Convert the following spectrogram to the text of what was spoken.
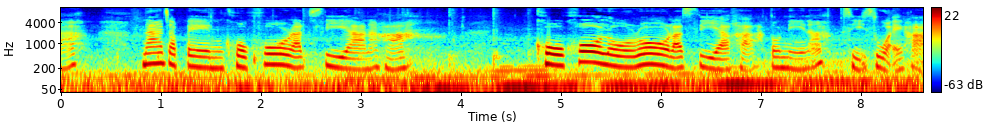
นะ น่าจะเป็นโคโค่รัสเซียนะคะ โคโค่โลโรรัสเซียค่ะต้นนี้นะ สีสวยค่ะ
